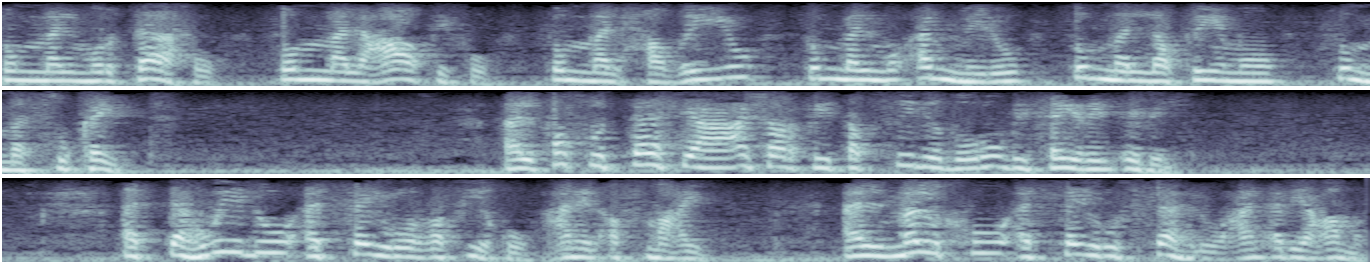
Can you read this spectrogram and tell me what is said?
ثم المرتاح ثم العاطف ثم الحظي ثم المؤمل ثم اللطيم ثم السكيت. الفصل التاسع عشر في تفصيل ضروب سير الإبل. التهويد السير الرفيق عن الأصمعي الملخ السير السهل عن أبي عمرو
